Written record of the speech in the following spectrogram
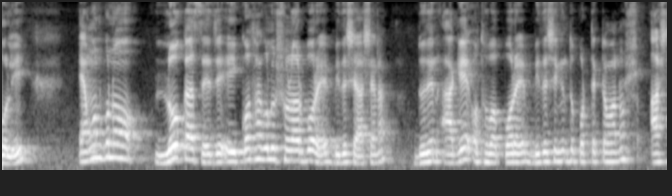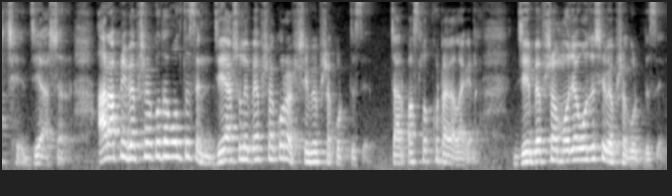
বলি, এমন কোনো লোক আছে যে এই কথাগুলো শোনার পরে বিদেশে আসে না? দুদিন আগে অথবা পরে বিদেশে কিন্তু প্রত্যেকটা মানুষ আসছে যে আসার। আর আপনি ব্যবসার কথা বলতেছেন, যে আসলে ব্যবসা করার সে ব্যবসা করতেছে। চার পাঁচ লক্ষ টাকা লাগে না। যে ব্যবসা মজা বোঝে, সে ব্যবসা করতেছে।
